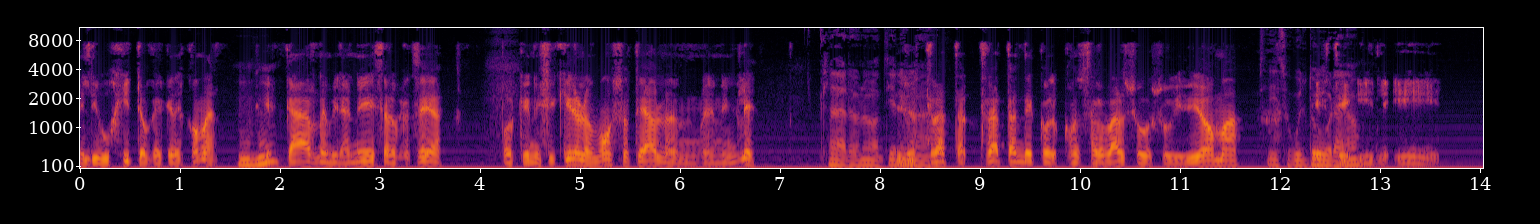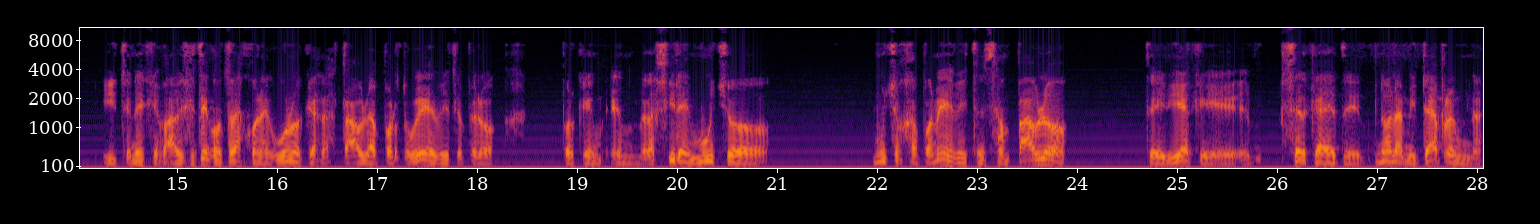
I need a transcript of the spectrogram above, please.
el dibujito que querés comer. Carne, milanesa, lo que sea. Porque ni siquiera los mozos te hablan en inglés. Claro, no, Ellos tratan de conservar su, su idioma. y su cultura, este, y, y, tenés que... A veces te encontrás con alguno que hasta habla portugués, ¿viste? Pero... Porque en, Brasil hay mucho mucho japonés, ¿viste? En San Pablo te diría que cerca de, no la mitad, pero una,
